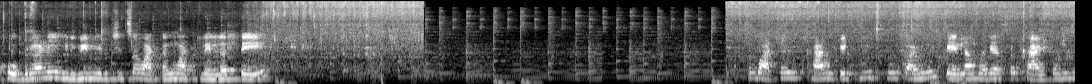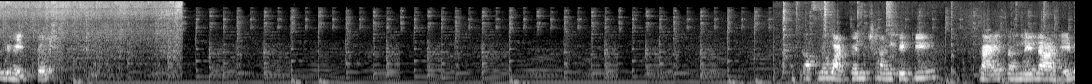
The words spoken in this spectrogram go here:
खोबरं आणि हिरवी मिरचीचं वाटण वाटलेलं ते वाटण छानपैकी तूप आणि तेलामध्ये असं फ्राय करून घ्यायचं. आता आपलं वाटण छानपैकी फ्राय झालेलं आहे.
